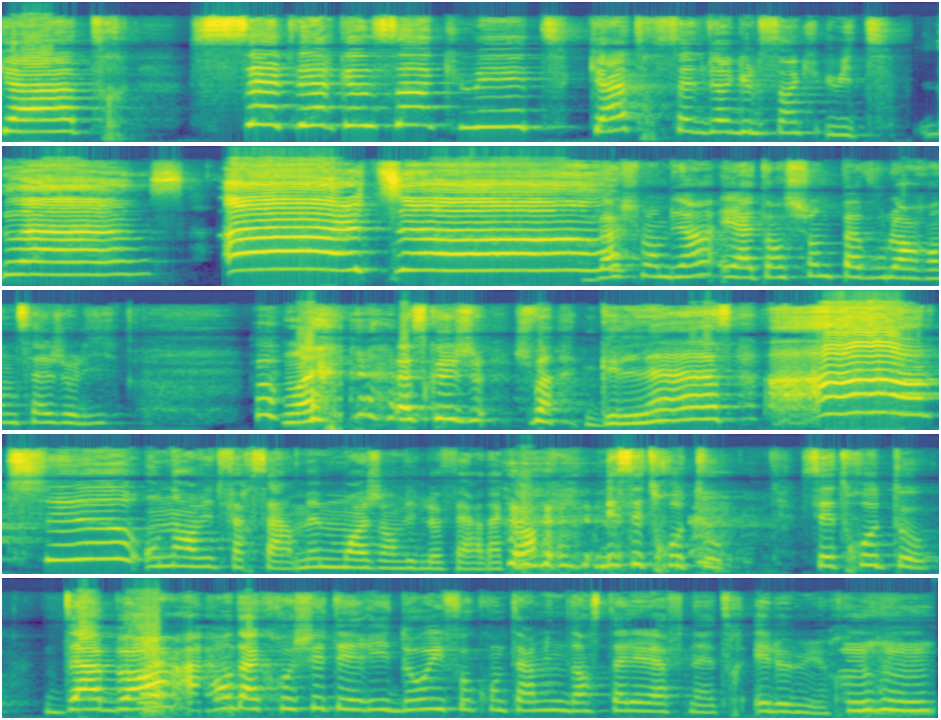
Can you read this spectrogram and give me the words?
4. 7,5 8. 4, 7,5 8. Glass. R2 Vachement bien. Et attention de ne pas vouloir rendre ça joli. Ouais. Parce que je, je vois glace R2. On a envie de faire ça. Même moi, j'ai envie de le faire, d'accord Mais c'est trop tôt. C'est trop tôt. D'abord, Ouais. avant d'accrocher tes rideaux, il faut qu'on termine d'installer la fenêtre et le mur. Mhm.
